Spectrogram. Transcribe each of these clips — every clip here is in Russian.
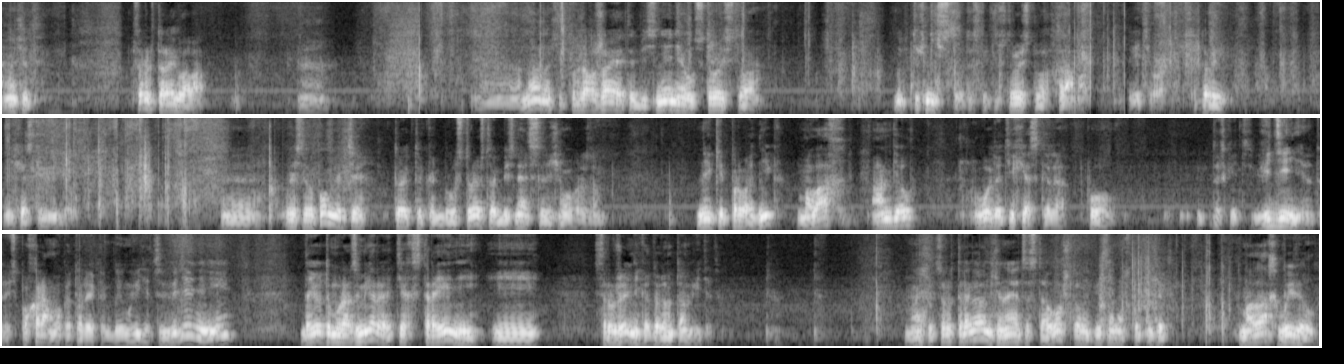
Значит, 42 глава. Она значит, продолжает объяснение устройства, ну, технического, так сказать, устройства храма третьего, который Ехескель видел. Э, если вы помните, то это как бы устройство объясняется следующим образом. Некий проводник, малах, ангел, водит Ехескеля по так сказать, видению, то есть по храму, который как бы ему видится в видении, и дает ему размеры тех строений и сооружений, которые он там видит. Значит, 42 глава начинается с того, что написано, что пишет Малах вывел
